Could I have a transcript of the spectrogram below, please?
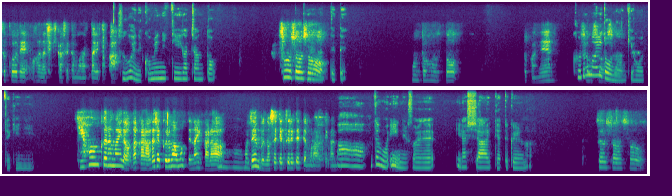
そこでお話聞かせてもらったりとか。すごいね。コミュニティがちゃんとそうそうやそってて。うほんとかね。車移動そうそうそう。なん基本的に。基本車移動。だから私は車を持ってないから、うんうん。もう全部乗せて連れてってもらうって感じ。ああでもいいね。それで「いらっしゃい」ってやってくれるなら。そうそうそう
